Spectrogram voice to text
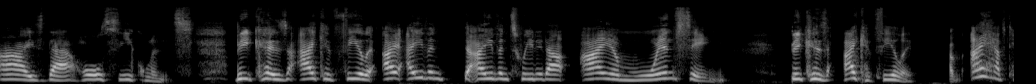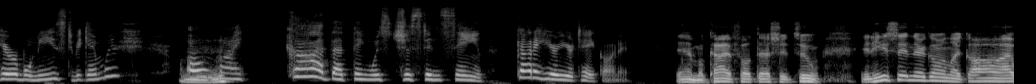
eyes that whole sequence because I could feel it. I, I even I even tweeted out I am wincing because I can feel it. Um, I have terrible knees to begin with. Oh mm-hmm. Oh my god, that thing was just insane. Got to hear your take on it. Yeah, Makai felt that shit too, and he's sitting there going like, "Oh, I,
